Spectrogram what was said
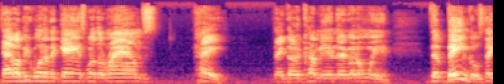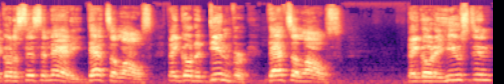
that'll be one of the games where the Rams, hey, they're gonna come in. They're gonna win. The Bengals. They go to Cincinnati. That's a loss. They go to Denver. That's a loss. They go to Houston.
